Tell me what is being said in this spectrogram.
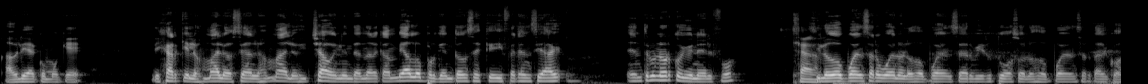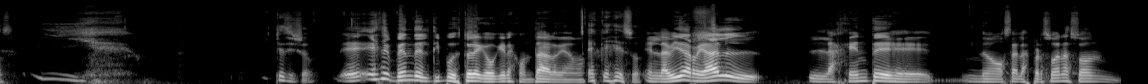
habría como que dejar que los malos sean los malos y chao, y no intentar cambiarlo, porque entonces, ¿qué diferencia hay entre un orco y un elfo? Claro. Si los dos pueden ser buenos, los dos pueden ser virtuosos, los dos pueden ser tal cosa. Y- ¿Qué sé yo? eh, es depende del tipo de historia que vos quieras contar, digamos. Es que es eso. En la vida real, la gente, no, o sea, las personas son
